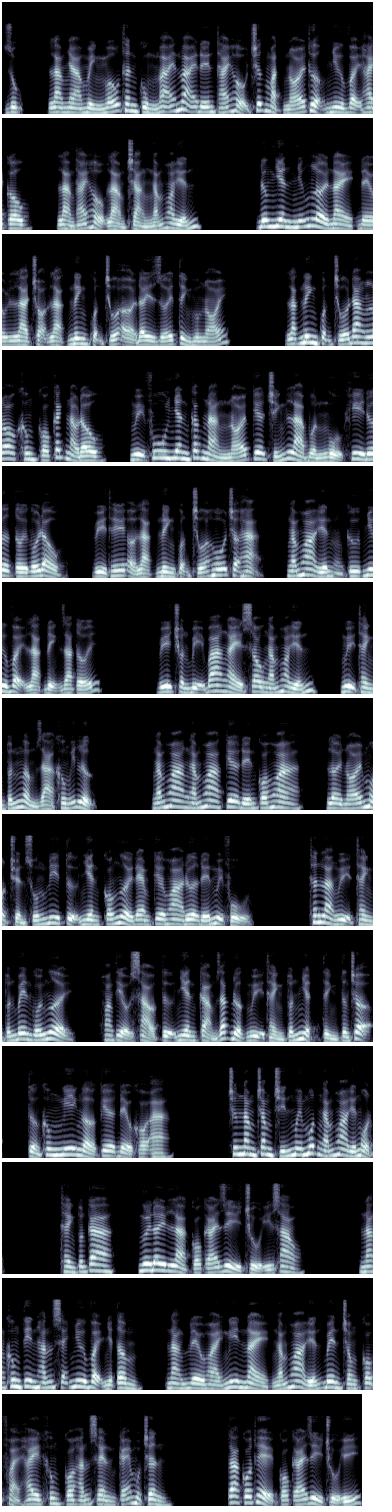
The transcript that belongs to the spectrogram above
dục, làm nhà mình mẫu thân cùng mãi mãi đến Thái Hậu trước mặt nói thượng như vậy hai câu, làm Thái Hậu làm chàng ngắm hoa hiến. Đương nhiên những lời này đều là chọn Lạc Ninh quận chúa ở đây dưới tình huống nói. Lạc Ninh quận chúa đang lo không có cách nào đâu, ngụy phu nhân các nàng nói kia chính là buồn ngủ khi đưa tới gối đầu, vì thế ở Lạc Ninh quận chúa hỗ trợ hạ, ngắm hoa hiến cứ như vậy Lạc định ra tới. Vì chuẩn bị ba ngày sau ngắm hoa hiến, ngụy Thành Tuấn ngầm ra không ít lực. Ngắm hoa ngắm hoa kia đến có hoa, lời nói một chuyển xuống đi tự nhiên có người đem kia hoa đưa đến ngụy phủ. Thân là ngụy Thành Tuấn bên gối người, Hoàng Tiểu xảo tự nhiên cảm giác được ngụy Thành Tuấn nhiệt tình tương trợ, tưởng không nghi ngờ kia đều khó a. À. Chương 591 ngắm hoa yến một. Thành Tuấn ca, ngươi đây là có cái gì chủ ý sao? Nàng không tin hắn sẽ như vậy nhiệt tâm, nàng đều hoài nghi này ngắm hoa yến bên trong có phải hay không có hắn sen kẽ một chân. Ta có thể có cái gì chủ ý?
